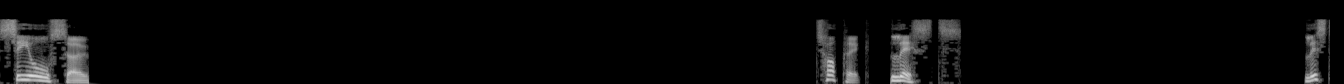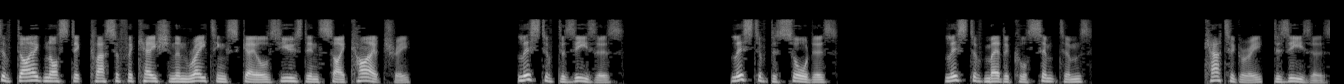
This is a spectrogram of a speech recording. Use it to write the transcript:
See also Lists List of diagnostic classification and rating scales used in psychiatry. List of diseases. List of disorders. List of medical symptoms. Category – Diseases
